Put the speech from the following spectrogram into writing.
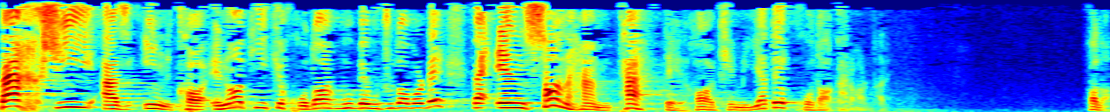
بخشی از این کائناتی که خدا به وجود آورده و انسان هم تحت حاکمیت خدا قرار داره. حالا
